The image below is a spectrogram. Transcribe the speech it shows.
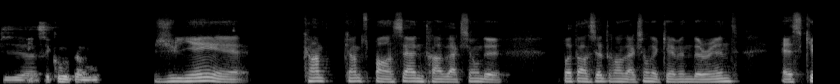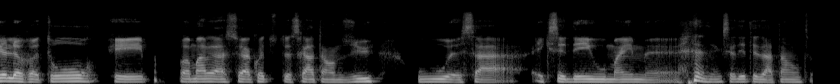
Puis euh, c'est cool comme nous. Julien, euh, quand, quand, tu pensais à une transaction de potentielle transaction de Kevin Durant, est-ce que le retour est pas mal à ce à quoi tu te serais attendu ou ça a excédé ou même excédé tes attentes?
